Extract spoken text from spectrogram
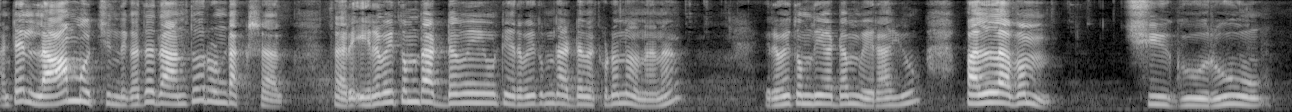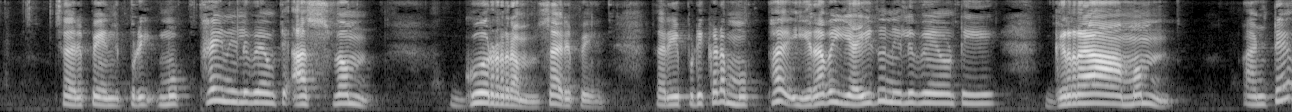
అంటే లామ్ వచ్చింది కదా దాంతో రెండు అక్షరాలు. సరే ఇరవై తొమ్మిది అడ్డం ఏమిటి? ఇరవై తొమ్మిది అడ్డం ఎక్కడ ఉన్నానా ఇరవై తొమ్మిది అడ్డం వేరాయు. పల్లవం చిగురు సరిపోయింది. ఇప్పుడు ముప్పై నిలువేమిటి అశ్వం గుర్రం సరిపోయింది. సరే ఇప్పుడు ఇక్కడ ముప్పై ఇరవై ఐదు నిలువేమిటి గ్రామం అంటే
